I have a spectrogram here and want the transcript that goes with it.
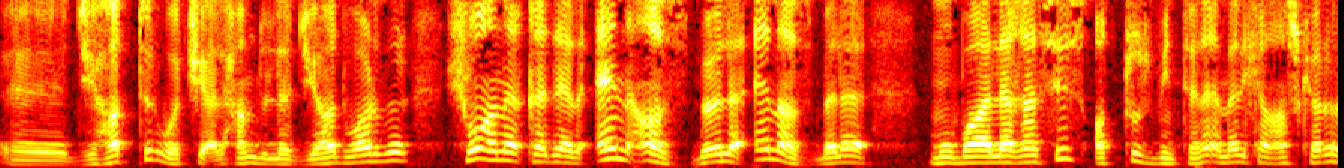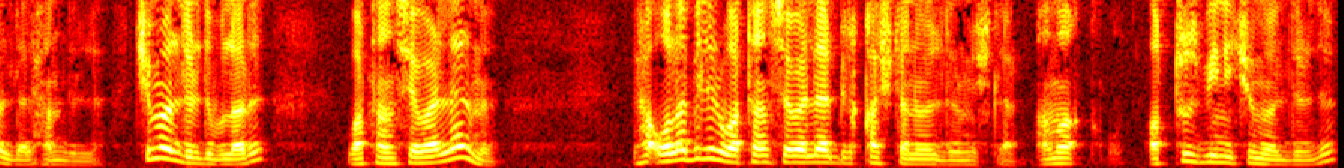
E, cihattır. Ve ki elhamdülillah cihad vardır. Şu ana kadar en az böyle en az böyle mübalağasız 30 bin tane Amerikan askeri öldü elhamdülillah. Kim öldürdü bunları? Vatanseverler mi? Ha, olabilir vatanseverler birkaç tane öldürmüşler. Ama 30 bin kim öldürdü?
